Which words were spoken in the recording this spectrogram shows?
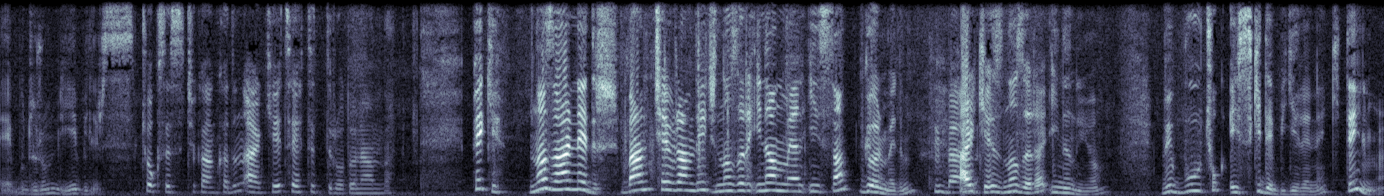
E, bu durum diyebiliriz. Çok sesi çıkan kadın erkeğe tehdittir o dönemde. Peki nazar nedir? Ben çevremde hiç nazara inanmayan insan görmedim. Ben de. Herkes nazara inanıyor. Ve bu çok eski de bir gelenek değil mi?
